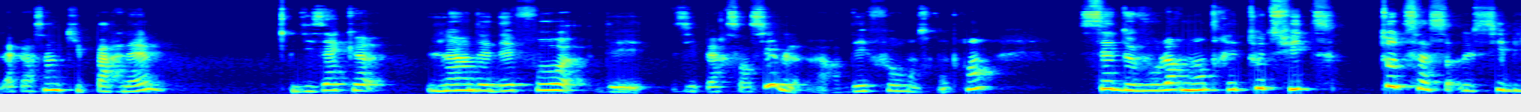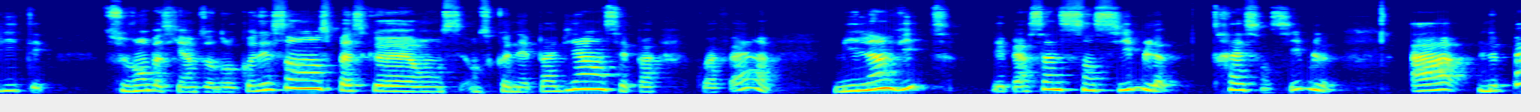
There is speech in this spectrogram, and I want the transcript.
la personne qui parlait disait que l'un des défauts des hypersensibles, alors défaut, on se comprend, c'est de vouloir montrer tout de suite toute sa sensibilité. Souvent parce qu'il y a un besoin de reconnaissance, parce qu'on ne se connaît pas bien, on ne sait pas quoi faire mais il invite les personnes sensibles, très sensibles, à ne pas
